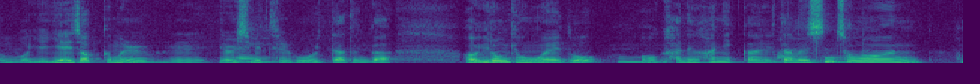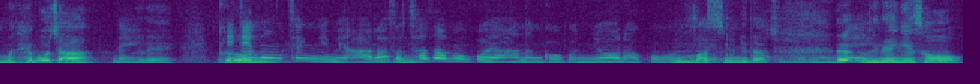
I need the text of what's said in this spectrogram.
어, 뭐 예- 예적금을 열심히 네. 들고 있다든가 어, 이런 경우에도 음. 어, 가능하니까 일단은 맞습니다. 신청은 한번 해보자. 네. 그런 피디공책님이 알아서 음. 찾아 먹어야 하는 거군요라고 음, 맞습니다. 그러니까 은행에서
